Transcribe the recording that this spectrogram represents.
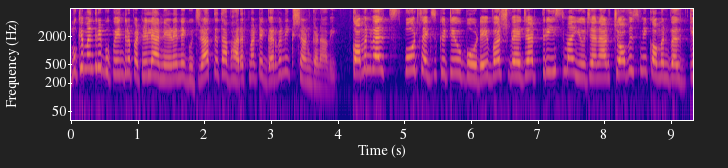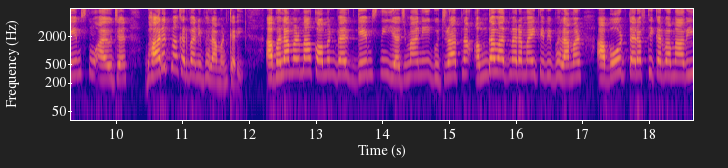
મુખ્યમંત્રી ભૂપેન્દ્ર પટેલે આ નિર્ણયને ગુજરાત તથા ભારત માટે ગર્વની ક્ષણ ગણાવી. કોમનવેલ્થ સ્પોર્ટ્સ એક્ઝિક્યુટિવ બોર્ડે વર્ષ બે હજાર ત્રીસમાં યોજાનાર ચોવીસમી કોમનવેલ્થ ગેમ્સનું આયોજન ભારતમાં કરવાની ભલામણ કરી. આ ભલામણમાં કોમનવેલ્થ ગેમ્સની યજમાની ગુજરાતના અમદાવાદમાં રમાય તેવી ભલામણ આ બોર્ડ તરફથી કરવામાં આવી.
